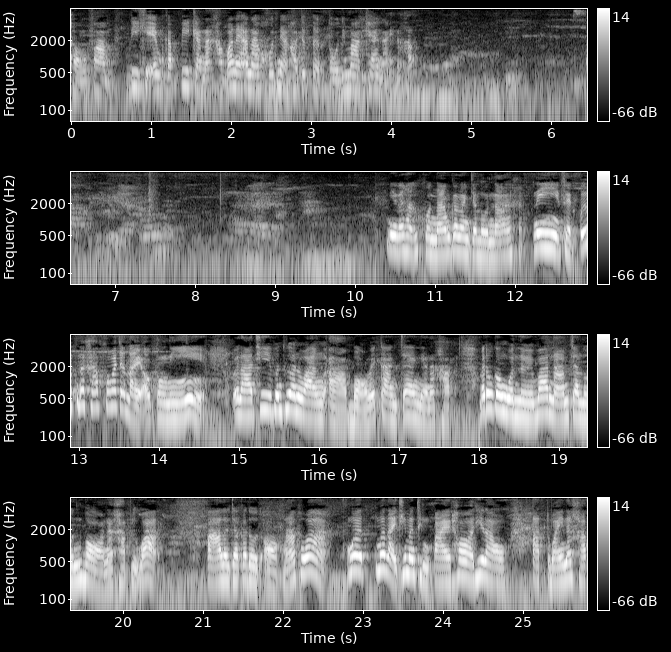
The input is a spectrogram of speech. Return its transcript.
ของฟาร์ม DKM Guppy กันนะครับว่าในอนาคตเนี่ยเขาจะเติบโตได้มากแค่ไหนนะครับ นี่นะคะทุกคนน้ำกำลังจะล้นแล้วนะคะนี่เสร็จปุ๊บนะครับเขาก็จะไหลออกตรงนี้ เวลาที่เพื่อนๆวางอ่าบ่อไว้กลารแจ้งเนี่ยนะครับ ไม่ต้องกังวลเลยว่าน้ำจะล้นบ่อนะครับ หรือว่าปลาเราจะกระโดดออกนะ เพราะว่าเมื่อเมื่อไหร่ที่มันถึงปลายท่อที่เราตัดไว้นะครับ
